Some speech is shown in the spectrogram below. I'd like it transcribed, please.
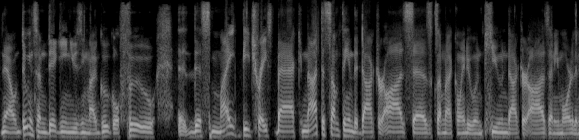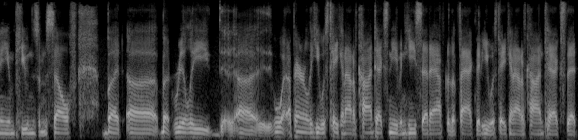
now doing some digging using my Google Foo, this might be traced back not to something that Dr. Oz says, because I'm not going to impugn Dr. Oz any more than he impugns himself, but but really, what apparently he was taken out of context, and even he said after the fact that he was taken out of context that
